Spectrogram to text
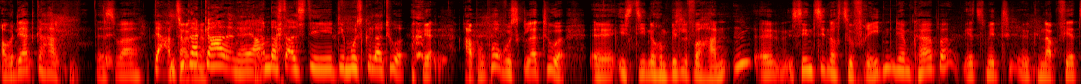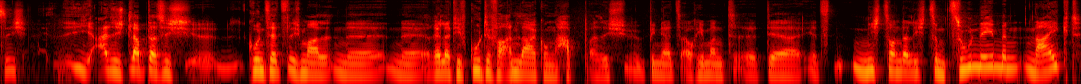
Aber der hat gehalten. Das war. Der Anzug hat gehalten, ja, ja, anders als die, die Muskulatur. Ja. Apropos Muskulatur. Äh, ist die noch ein bisschen vorhanden? Äh, sind Sie noch zufrieden in Ihrem Körper? Jetzt mit äh, knapp 40? Ja, also ich glaube, dass ich äh, grundsätzlich mal eine, eine relativ gute Veranlagung habe. Also ich bin jetzt auch jemand, äh, der jetzt nicht sonderlich zum Zunehmen neigt.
